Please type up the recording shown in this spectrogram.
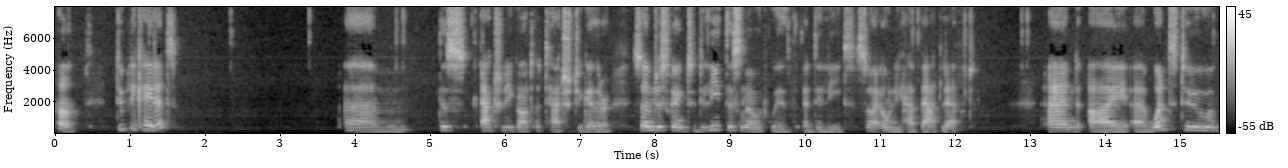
huh, duplicate it. Um, this actually got attached together, so I'm just going to delete this node with a delete, so I only have that left. And I uh, want to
